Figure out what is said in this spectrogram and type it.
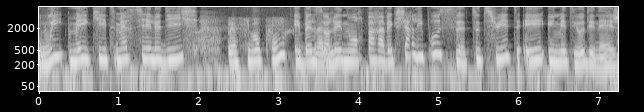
Oui Make It. Merci Elodie. Merci beaucoup. Et belle soirée. Nous, on repart avec Charlie Pousse tout de suite et une météo des neiges.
